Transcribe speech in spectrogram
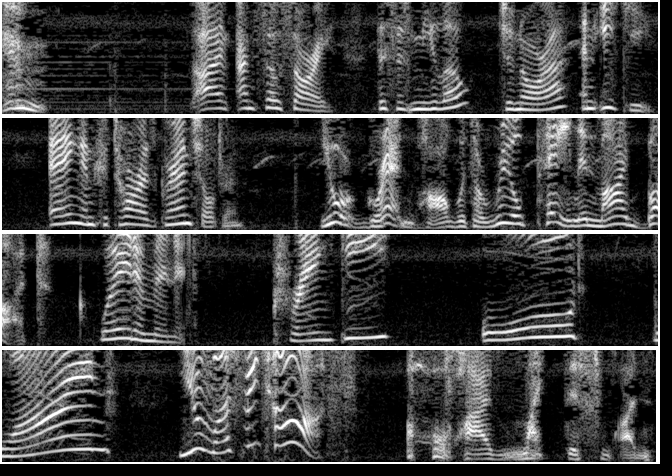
I'm, I'm so sorry. This is Meelo, Jinora, and Ikki, Aang and Katara's grandchildren. Your grandpa was a real pain in my butt. Wait a minute. Cranky? Old? Blind? You must be Toph. Oh, I like this one.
